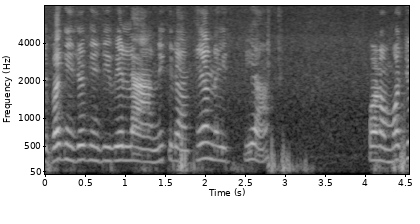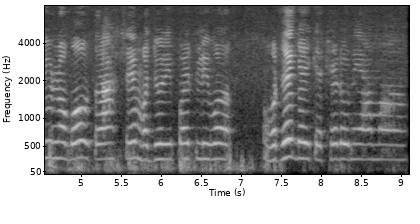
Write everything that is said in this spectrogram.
જ ભાગી જગી જે વહેલા નીકળ્યા, થયા ને ત્યાં પણ મજૂરનો બહુ ત્રાસ છે, મજૂરી પણ એટલી વધે ગઈ કે ખેડૂતની આમાં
